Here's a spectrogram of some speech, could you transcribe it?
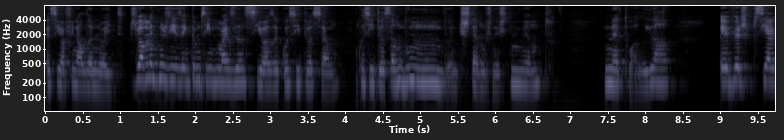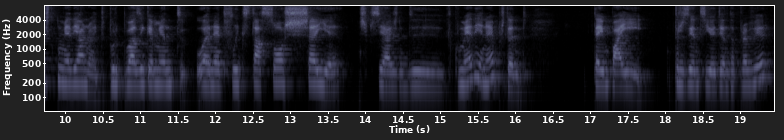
assim ao final da noite, principalmente nos dias em que eu me sinto mais ansiosa com a situação, com a situação do mundo em que estamos neste momento, na atualidade, é ver especiais de comédia à noite, porque basicamente a Netflix está só cheia de especiais de, de comédia, né? Portanto, tem para aí 380 para ver.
